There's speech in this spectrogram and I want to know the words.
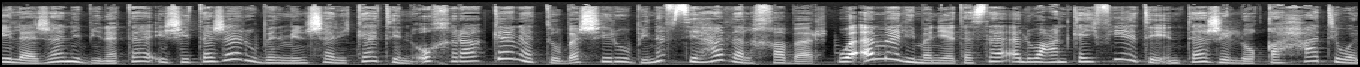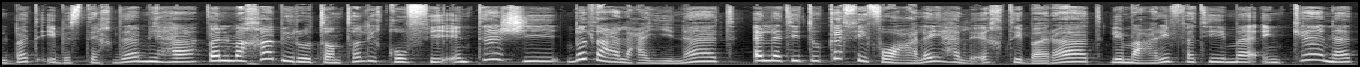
إلى جانب نتائج تجارب من شركات أخرى كانت تبشر بنفس هذا الخبر، وأما لمن يتساءل عن كيفية إنتاج اللقاحات والبدء باستخدامها، فالمخابر تنطلق في إنتاج بضع العينات التي تكثف عليها الاختبارات لمعرفة ما إن كانت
